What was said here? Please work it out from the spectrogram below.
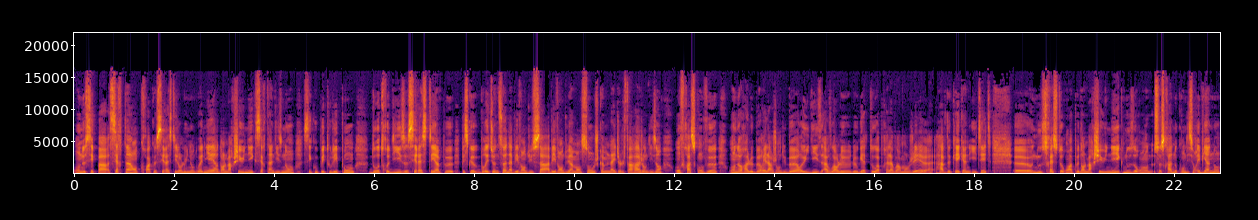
On ne sait pas. Certains en croient que c'est resté dans l'union douanière, dans le marché unique. Certains disent non, c'est couper tous les ponts. D'autres disent c'est resté un peu parce que Boris Johnson avait vendu ça, avait vendu un mensonge comme Nigel Farage en disant on fera ce qu'on veut, on aura le beurre et l'argent du beurre. ils disent avoir le, le gâteau après l'avoir mangé, euh, have the cake and eat euh, nous resterons un peu dans le marché unique. Ce sera nos conditions. Eh bien non,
